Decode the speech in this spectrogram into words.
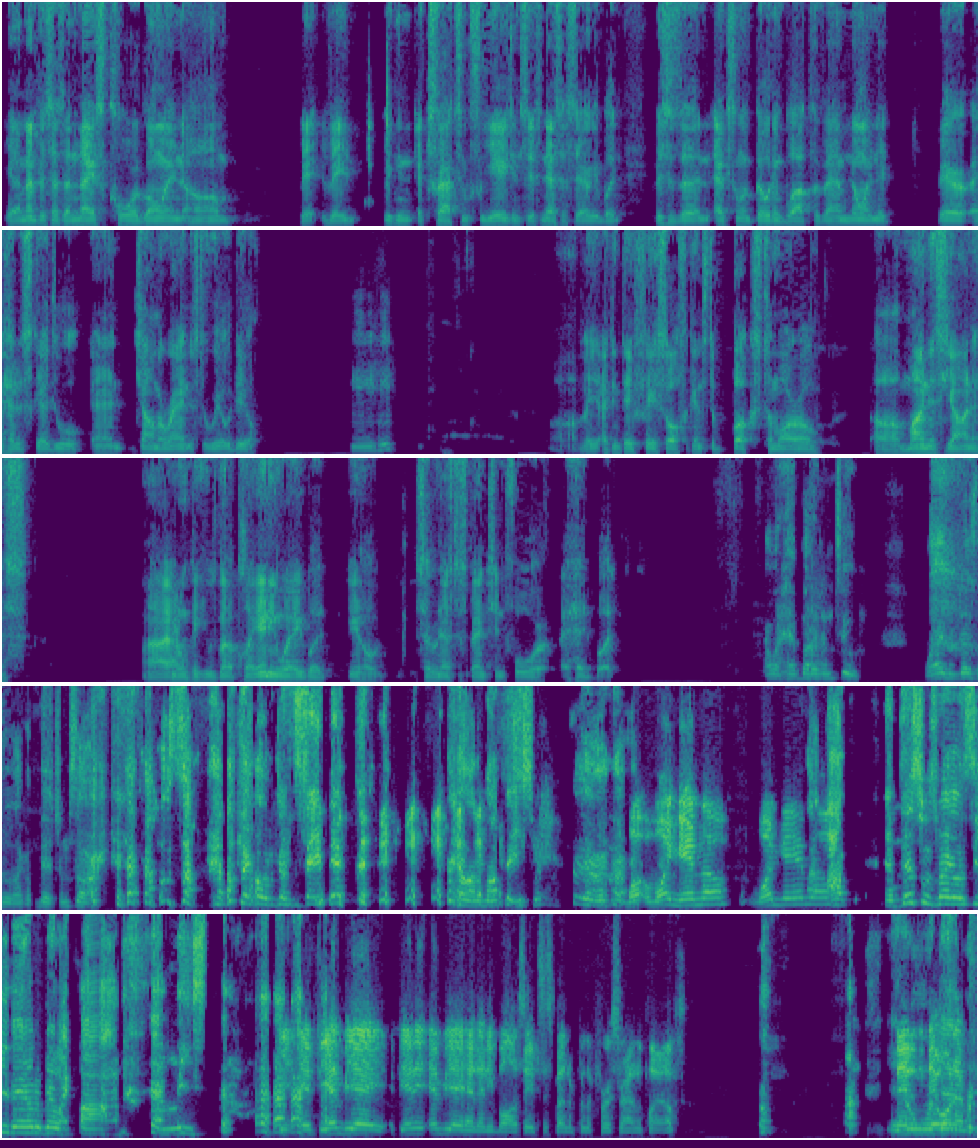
Yeah, Memphis has a nice core going. Um, they, they we can attract some free agents if necessary, but this is an excellent building block for them, knowing that they're ahead of schedule and Ja Morant is the real deal. Mm-hmm. Uh, they, I think they face off against the Bucks tomorrow, uh, minus Giannis. I don't think he was going to play anyway, but you know, serving that suspension for a headbutt. I would have headbutted him too. Wagner does it look like a bitch. I'm sorry. I'm sorry. I think I would have done the same thing. out of my face. one, one, game though. One game though. I, if this was regular season, it would have been like five at least. if the NBA, if the NBA had any balls, they'd suspend him for the first round of the playoffs. yeah, they, they won't ever.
